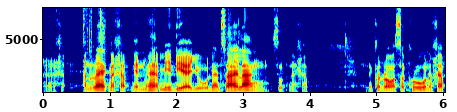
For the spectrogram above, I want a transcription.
อ่าครับ อันแรกนะครับ เห็นไหมฮะ มีเดียอยู่ด้านซ้ายล่างสุดนะครับ แล้วก็รอสักครู่นะครับ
